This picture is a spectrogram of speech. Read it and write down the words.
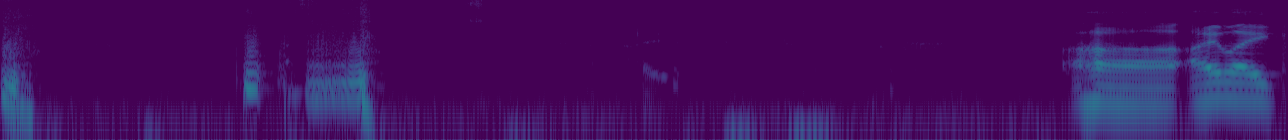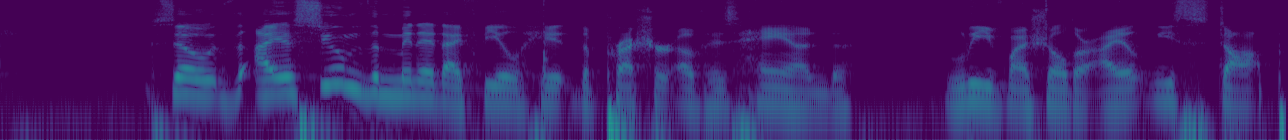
Uh, I like. So th- I assume the minute I feel hit the pressure of his hand leave my shoulder, I at least stop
